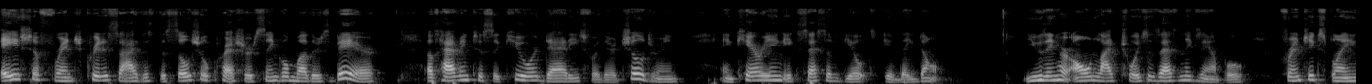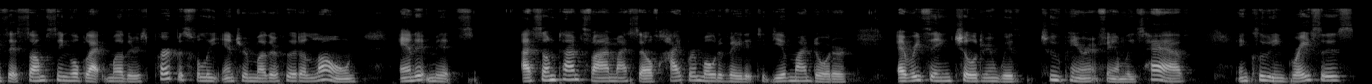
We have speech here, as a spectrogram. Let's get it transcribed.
Aisha French criticizes the social pressure single mothers bear of having to secure daddies for their children and carrying excessive guilt if they don't. Using her own life choices as an example, French explains that some single black mothers purposefully enter motherhood alone and admits, I sometimes find myself hyper motivated to give my daughter everything children with two parent families have, including braces,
